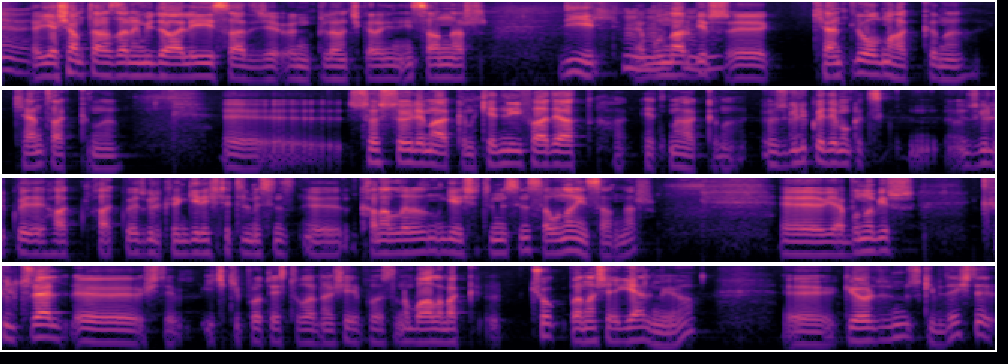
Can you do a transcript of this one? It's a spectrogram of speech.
Evet. E, yaşam tarzlarına müdahaleyi sadece ön plana çıkaran insanlar değil. Hı hı, yani bunlar hı. bir e, kentli olma hakkını, kent hakkını, e, söz söyleme hakkını, kendini ifade at, etme hakkını, özgürlük ve demokratik özgürlük ve hak, hak ve özgürlüklerin genişletilmesini, e, kanalların genişletilmesini savunan insanlar. E, ya yani bunu bir kültürel e, işte içki protestolarına, şey protestolarına bağlamak çok bana şey gelmiyor. E, gördüğümüz gibi de işte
